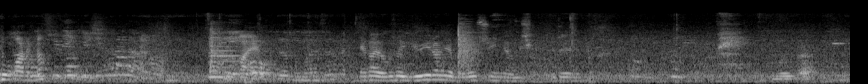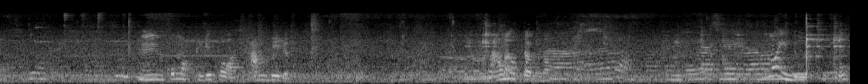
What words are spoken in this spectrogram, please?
노가리나? 뭐가요? 내가 여기서 유일하게 먹을 수 있는 음식들은 음 꼬막 비릴 것 같아. 안 비려. 아무것도 안 나. 꼬막인데 왜 이렇게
